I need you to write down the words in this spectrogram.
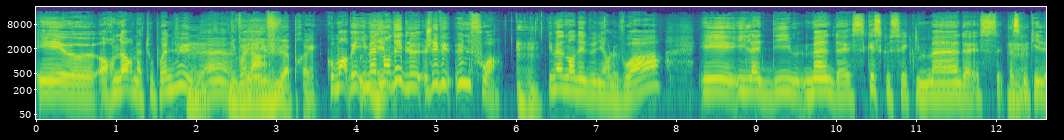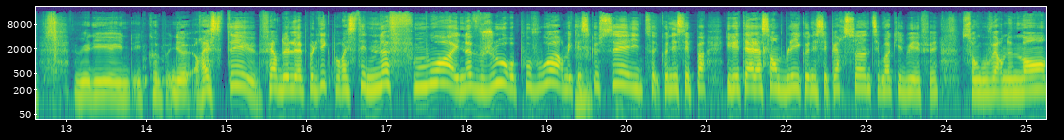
et euh, hors norme à tout point de vue. Mhm. Hein, vous l'avez vu après Comment Mais il m'a demandé de le. Je l'ai vu une fois. Il m'a demandé de venir le voir. Et il a dit Mendes. Qu'est-ce que c'est que Mendes? Parce que hmm. qu'il lui dit rester, faire de la politique pour rester neuf mois et neuf jours au pouvoir. Mais qu'est-ce hmm. que c'est? Il ne connaissait pas. Il était à l'Assemblée, il connaissait personne. C'est moi qui lui ai fait son gouvernement.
